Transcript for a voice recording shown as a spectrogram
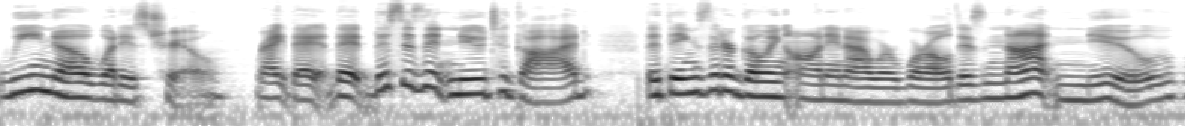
we know what is true, right? That, that this isn't new to God. The things that are going on in our world is not new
